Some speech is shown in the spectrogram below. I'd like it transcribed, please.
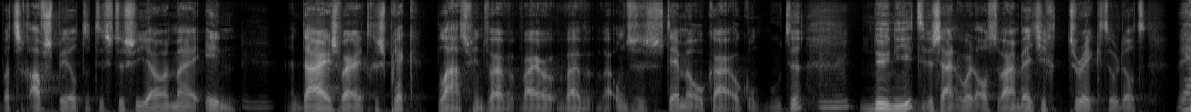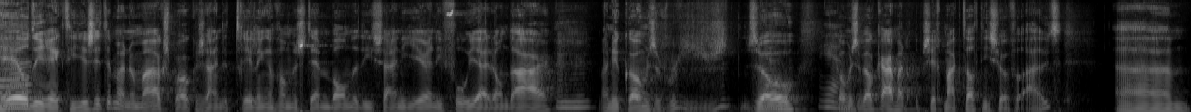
wat zich afspeelt, dat is tussen jou en mij in. Mm -hmm. En daar is waar het gesprek plaatsvindt, waar, waar, waar, waar onze stemmen elkaar ook ontmoeten. Mhm. Nu niet. We, zijn, we worden als het ware een beetje getricked doordat heel direct hier zitten. Maar normaal gesproken zijn de trillingen van mijn stembanden, die zijn hier en die voel jij dan daar. Mhm. Maar nu komen ze zo, komen ze bij elkaar, maar op zich maakt dat niet zoveel uit. Um,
